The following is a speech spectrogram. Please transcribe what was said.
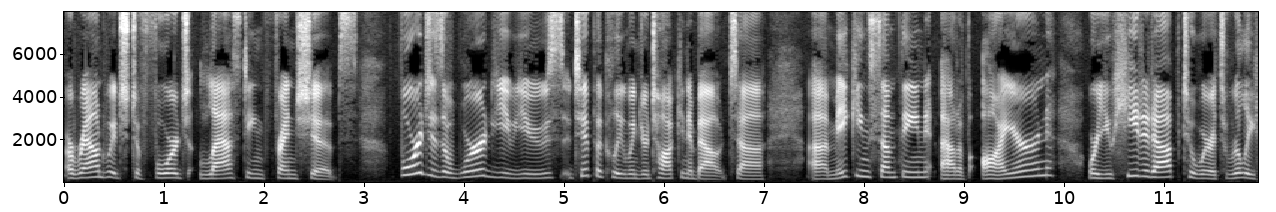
around which to forge lasting friendships. Forge is a word you use typically when you're talking about uh, uh, making something out of iron, where you heat it up to where it's really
